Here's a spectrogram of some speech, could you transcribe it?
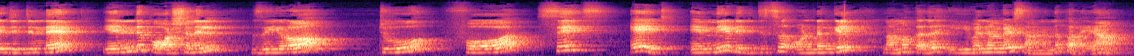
ഡിജിറ്റിന്റെ എൻഡ് പോർഷനിൽ zero two four six eight എന്നീ ഡിജിറ്റ്സ് ഉണ്ടെങ്കിൽ നമുക്കത് ഈവൻ നമ്പേഴ്സ് ആണെന്ന് പറയാം.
